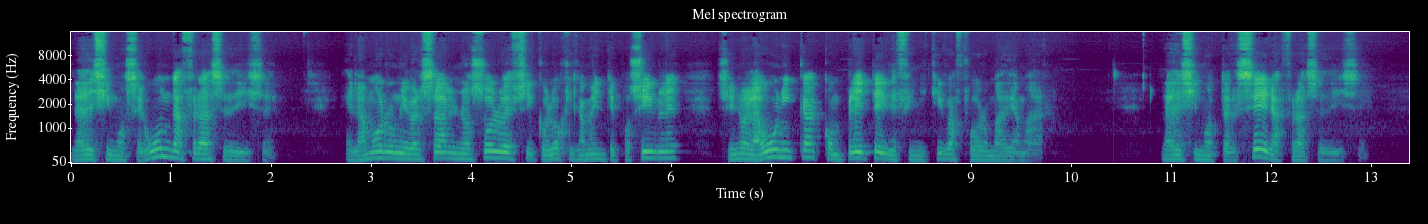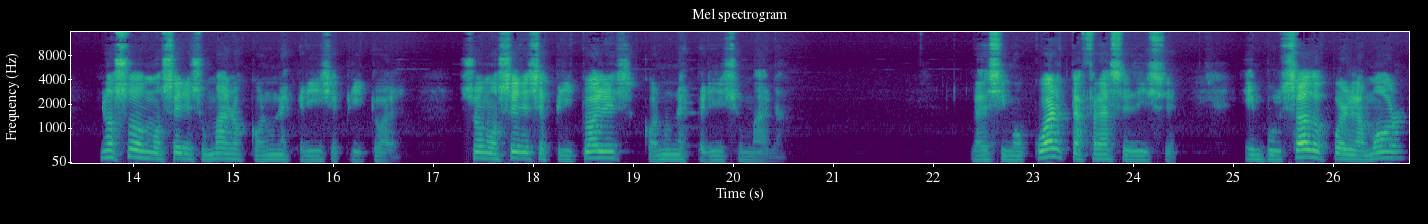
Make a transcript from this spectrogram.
La decimosegunda frase dice, el amor universal no solo es psicológicamente posible, sino la única, completa y definitiva forma de amar. La decimotercera frase dice, no somos seres humanos con una experiencia espiritual. Somos seres espirituales con una experiencia humana. La decimocuarta frase dice, impulsados por el amor,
